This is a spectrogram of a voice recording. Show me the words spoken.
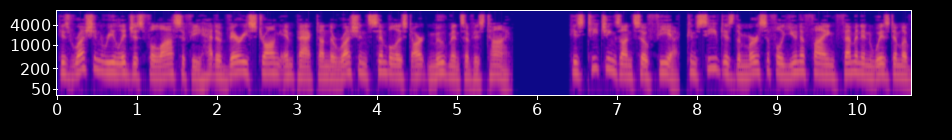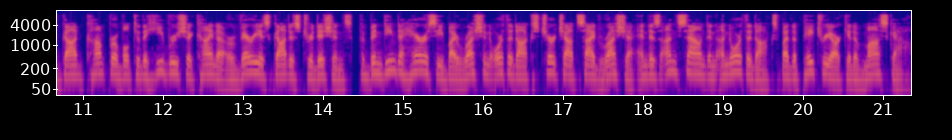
His Russian religious philosophy had a very strong impact on the Russian symbolist art movements of his time. His teachings on Sophia, conceived as the merciful unifying feminine wisdom of God comparable to the Hebrew Shekinah or various goddess traditions, have been deemed a heresy by Russian Orthodox Church outside Russia and as unsound and unorthodox by the Patriarchate of Moscow.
